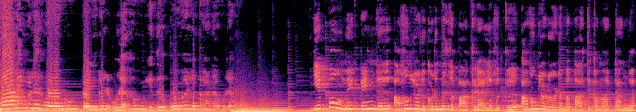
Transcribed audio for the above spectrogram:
மாலை மலர் வழங்கும் பெண்கள் உலகம் இது உங்களுக்கான உலகம். எப்பவுமே பெண்கள் அவங்களோட குடும்பத்தை பார்க்குற அளவுக்கு அவங்களோட உடம்ப பார்த்துக்க மாட்டாங்க.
